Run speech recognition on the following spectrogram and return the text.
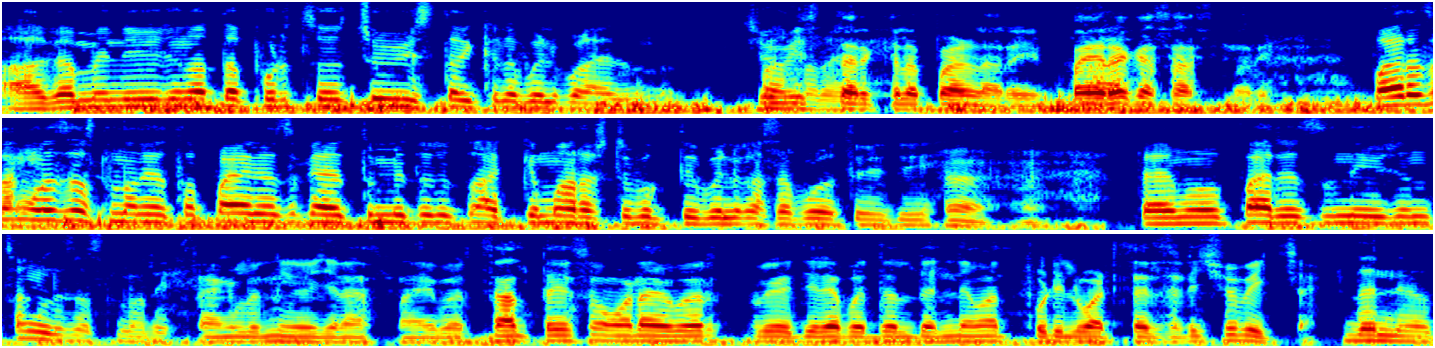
आगामी नियोजन आता पुढचं चोवीस तारखेला बैल पळायला चोवीस. तारखेला पाळणार आहे. पायरा कसा असणार आहे? पायरा चांगलाच असणार आहे. आता पायऱ्याचं काय तुम्ही तर अख्खे महाराष्ट्र बघते बैल कसा पळतोय ते. हां, हां. त्यामुळे पायऱ्याचं नियोजन चांगलंच असणार आहे. चांगलं नियोजन असणार आहे बरं. चालतंय सोमवारावर वेळ दिल्याबद्दल धन्यवाद. पुढील वाटचालीसाठी शुभेच्छा. धन्यवाद.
